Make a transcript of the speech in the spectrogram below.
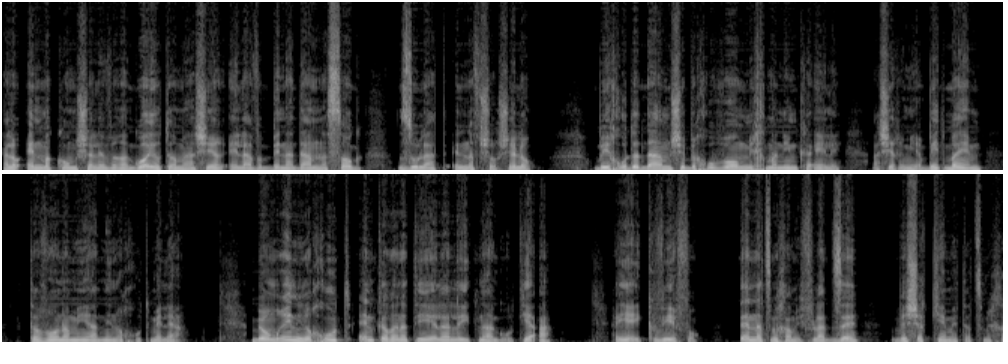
הלא אין מקום שלו ורגוע יותר מאשר אליו הבן אדם נסוג, זולת אל נפשו שלו. ובייחוד אדם שבחובו מכמנים כאלה, אשר אם יביט בהם, תבואנה מיד נינוחות מלאה. באומרי נינוחות, אין כוונתי אלא להתנהגות יאה. היה עקבי אפוא. תן לעצמך מפלט זה, ושקם את עצמך.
